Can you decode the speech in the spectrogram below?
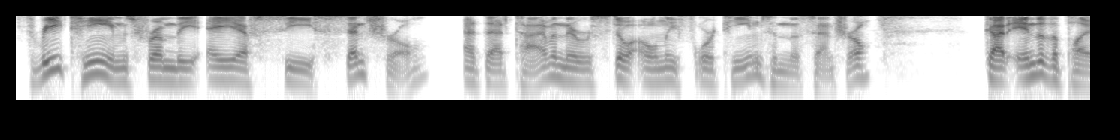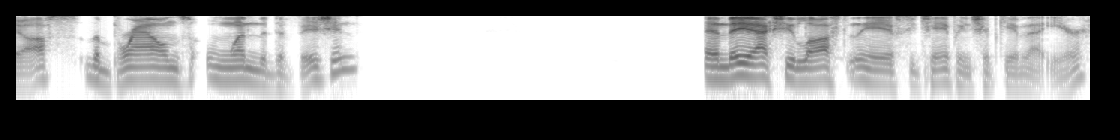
Three teams from the AFC Central at that time, and there were still only four teams in the Central, got into the playoffs. The Browns won the division, and they actually lost in the AFC Championship game that year.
